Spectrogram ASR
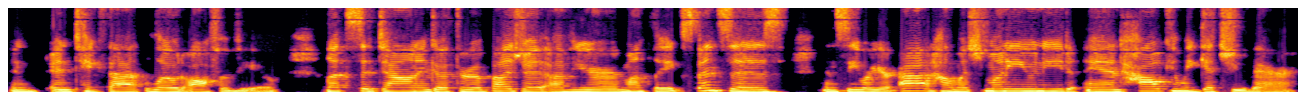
and, and take that load off of you. Let's sit down and go through a budget of your monthly expenses and see where you're at, how much money you need, and how can we get you there?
